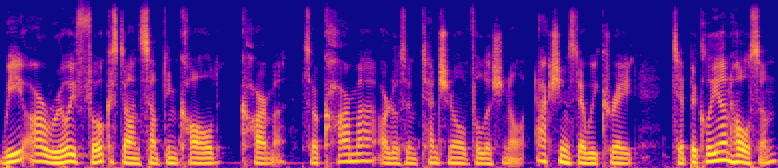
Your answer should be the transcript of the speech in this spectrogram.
we are really focused on something called karma. So, karma are those intentional volitional actions that we create, typically unwholesome,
